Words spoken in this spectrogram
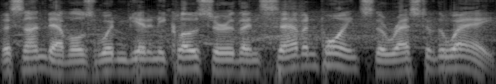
The Sun Devils wouldn't get any closer than seven points the rest of the way.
